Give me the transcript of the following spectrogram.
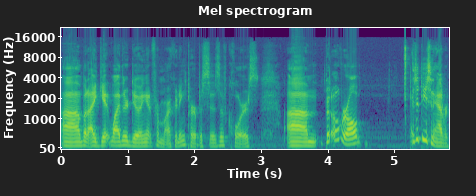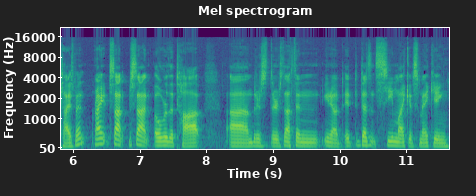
uh, but I get why they're doing it for marketing purposes, of course. Um, but overall, it's a decent advertisement, right? It's not it's not over the top. Um, there's there's nothing, you know, it, it, doesn't seem like it's making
